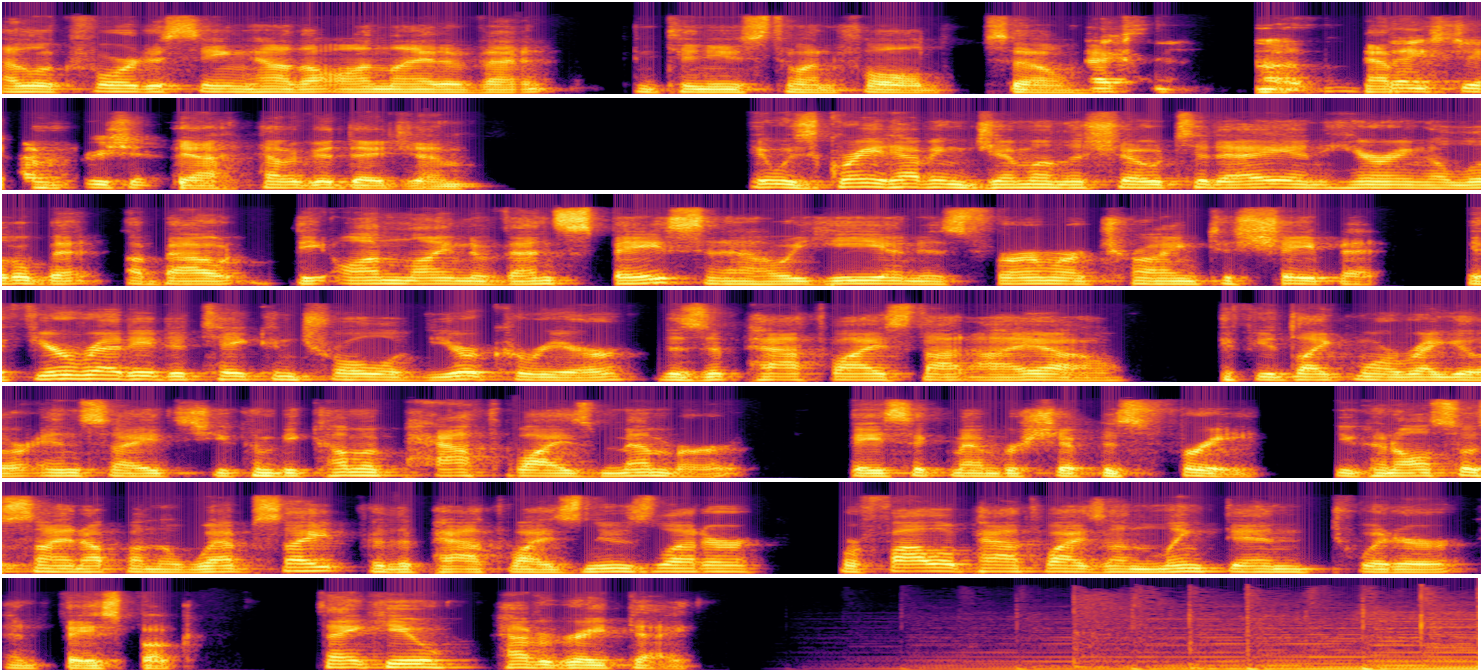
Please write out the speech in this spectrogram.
I look forward to seeing how the online event continues to unfold. So excellent. Uh, have, thanks, Jim. Have, Appreciate it. Yeah. Have a good day, Jim. It was great having Jim on the show today and hearing a little bit about the online event space and how he and his firm are trying to shape it. If you're ready to take control of your career, visit pathwise.io. If you'd like more regular insights, you can become a Pathwise member. Basic membership is free. You can also sign up on the website for the Pathwise newsletter or follow Pathwise on LinkedIn, Twitter, and Facebook. Thank you. Have a great day.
